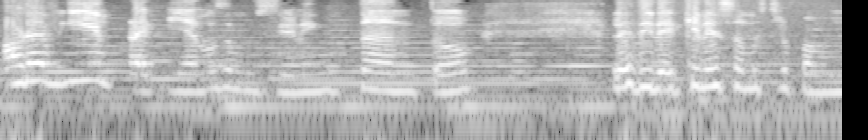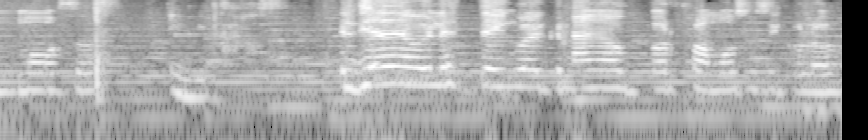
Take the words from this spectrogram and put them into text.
Ahora bien, para que ya no se emocionen tanto, les diré quiénes son nuestros famosos invitados. El día de hoy les tengo al gran autor, famoso psicólogo,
